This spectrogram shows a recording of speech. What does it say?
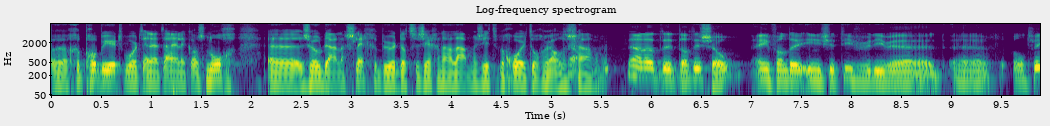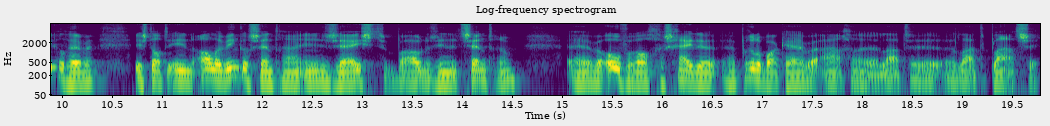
uh, geprobeerd wordt en uiteindelijk alsnog uh, zodanig slecht gebeurt dat ze zeggen: Nou, laat maar zitten, we gooien toch weer alles ja. samen. Ja, dat, dat is zo. Een van de initiatieven die we ontwikkeld hebben, is dat in alle winkelcentra in Zeist, behouden ze in het centrum, we overal gescheiden uh, prullenbakken hebben laten, uh, laten plaatsen.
